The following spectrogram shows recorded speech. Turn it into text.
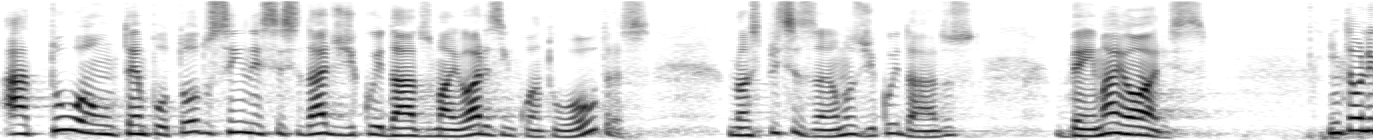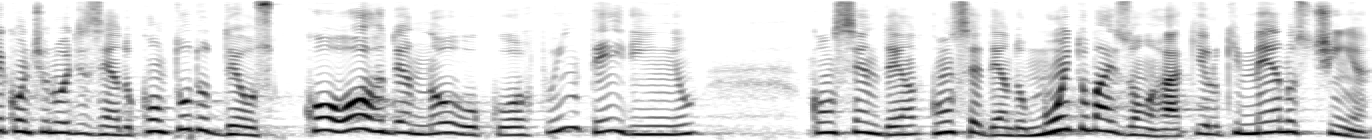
atuam o tempo todo sem necessidade de cuidados maiores, enquanto outras nós precisamos de cuidados bem maiores. Então ele continua dizendo: Contudo, Deus coordenou o corpo inteirinho concedendo, concedendo muito mais honra àquilo que menos tinha,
